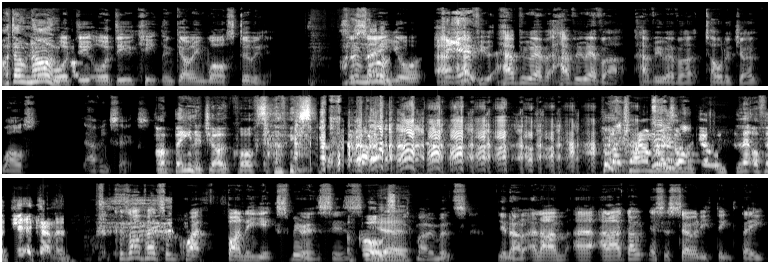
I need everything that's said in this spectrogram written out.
I don't know. Or, or do you, or do you keep them going whilst doing it? I So don't say know. you're Do you? have you have you ever have you ever have you ever told a joke whilst having sex? I've been a joke whilst having sex. Put a clown do nose on the girl and let off a glitter cannon. Because I've had some quite funny experiences Of course. Yeah. moments, you know, and I'm uh, and I don't necessarily think they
